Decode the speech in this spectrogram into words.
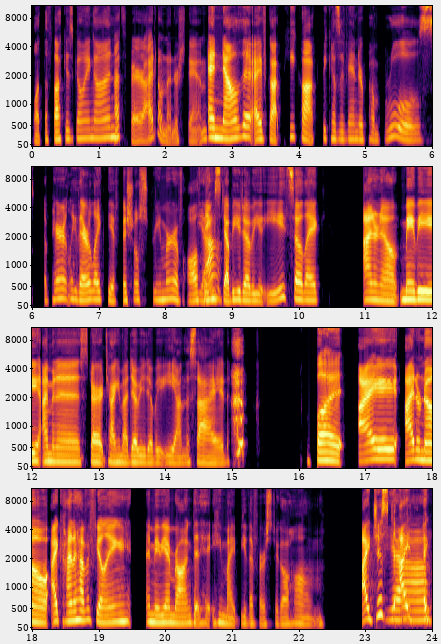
what the fuck is going on. That's fair. I don't understand. And now that I've got Peacock because of Vanderpump Rules, apparently they're like the official streamer of all Yeah. things WWE. So like, I don't know, maybe I'm gonna start talking about WWE on the side. but I I don't know. I kind of have a feeling, and maybe I'm wrong, that he, he might be the first to go home. I just I, I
